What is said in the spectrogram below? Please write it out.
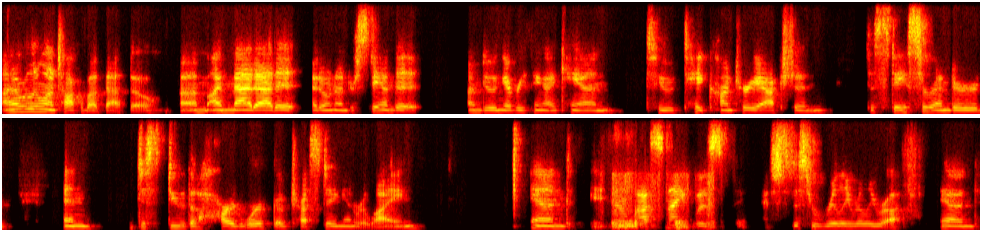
I don't really want to talk about that though. Um, I'm mad at it. I don't understand it. I'm doing everything I can to take contrary action to stay surrendered and just do the hard work of trusting and relying. And you know, last night was just really, really rough. And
